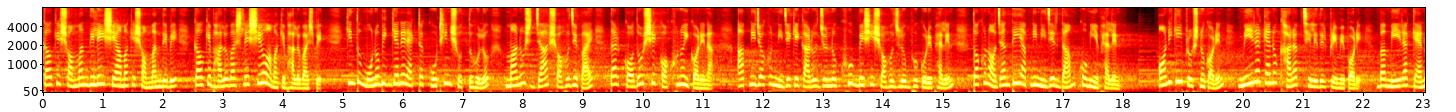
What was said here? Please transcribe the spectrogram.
কাউকে সম্মান দিলেই সে আমাকে সম্মান দেবে, কাউকে ভালোবাসলে সেও আমাকে ভালোবাসবে। কিন্তু মনোবিজ্ঞানের একটা কঠিন সত্য হলো, মানুষ যা সহজে পায়, তার কদর সে কখনোই করে না। আপনি যখন নিজেকে কারোর জন্য খুব বেশি সহজলভ্য করে ফেলেন, তখন অজান্তেই আপনি নিজের দাম কমিয়ে ফেলেন। অনেকেই প্রশ্ন করেন, মেয়েরা কেন খারাপ ছেলেদের প্রেমে পড়ে বা মেয়েরা কেন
